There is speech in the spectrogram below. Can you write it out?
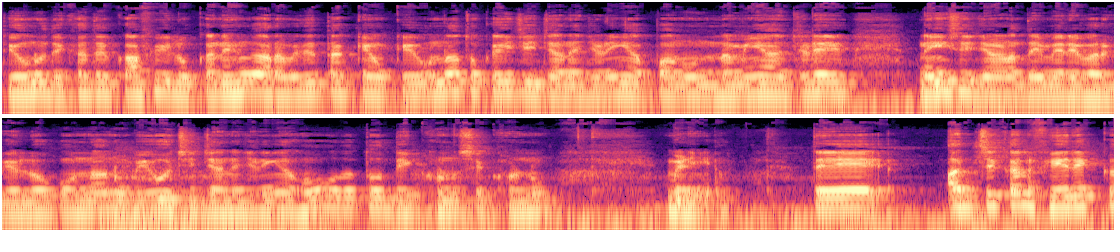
ਤੇ ਉਹਨੂੰ ਦੇਖਿਆ ਤੇ ਕਾਫੀ ਲੋਕਾਂ ਨੇ ਹੰਗਾਰਾ ਵੀ ਦਿੱਤਾ ਕਿਉਂਕਿ ਉਹਨਾਂ ਤੋਂ ਕਈ ਚੀਜ਼ਾਂ ਨੇ ਜਿਹੜੀਆਂ ਆਪਾਂ ਨੂੰ ਨਵੀਆਂ ਜਿਹੜੇ ਨਹੀਂ ਸੀ ਜਾਣਦੇ ਮੇਰੇ ਵਰਗੇ ਲੋਕ, ਉਹਨਾਂ ਨੂੰ ਵੀ ਉਹ ਚੀਜ਼ਾਂ ਨੇ ਜਿਹੜੀਆਂ ਉਹ ਉਹਦੇ ਤੋਂ ਦੇਖਣ ਨੂੰ, ਸਿੱਖਣ ਨੂੰ ਮਿਲੀਆਂ। ਤੇ ਅੱਜ ਕੱਲ ਫੇਰ ਇੱਕ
